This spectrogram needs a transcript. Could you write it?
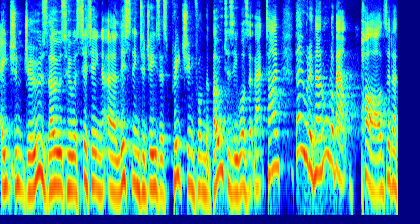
Ancient Jews, those who were sitting uh, listening to Jesus preaching from the boat as he was at that time, they would have known all about paths that are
